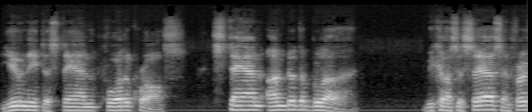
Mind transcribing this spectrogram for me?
you need to stand for the cross, stand under the blood. Because it says in 1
